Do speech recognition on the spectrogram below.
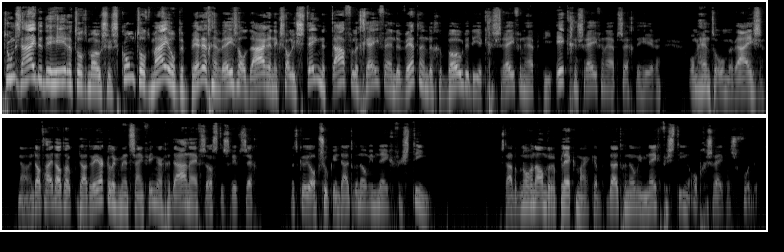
toen zeide de Heere tot Mozes, kom tot mij op de berg en wees al daar en ik zal u stenen tafelen geven en de wet en de geboden die ik geschreven heb, die ik geschreven heb, zegt de Heere, om hen te onderwijzen. Nou, en dat hij dat ook daadwerkelijk met zijn vinger gedaan heeft, zoals de schrift zegt, dat kun je opzoeken in Deuteronomium 9 vers 10. Staat op nog een andere plek, maar ik heb Deuteronomium 9 vers 10 opgeschreven als voorbeeld.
